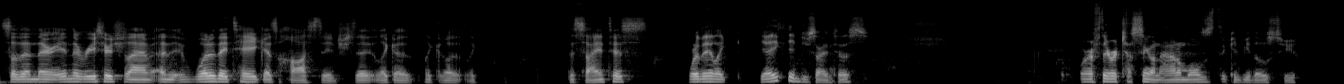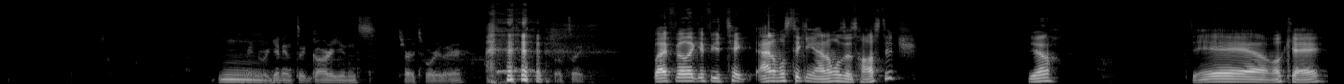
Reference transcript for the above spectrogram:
So then they're in the research lab, and what do they take as hostage? They- Like a like a like the scientists. Were they like? Yeah, think they do scientists. Or if they were testing on animals, it could be those two. I mean, we're Mm. getting into Guardians territory there. So it's like, but I feel like if you take animals taking animals as hostage, yeah, damn. Okay.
